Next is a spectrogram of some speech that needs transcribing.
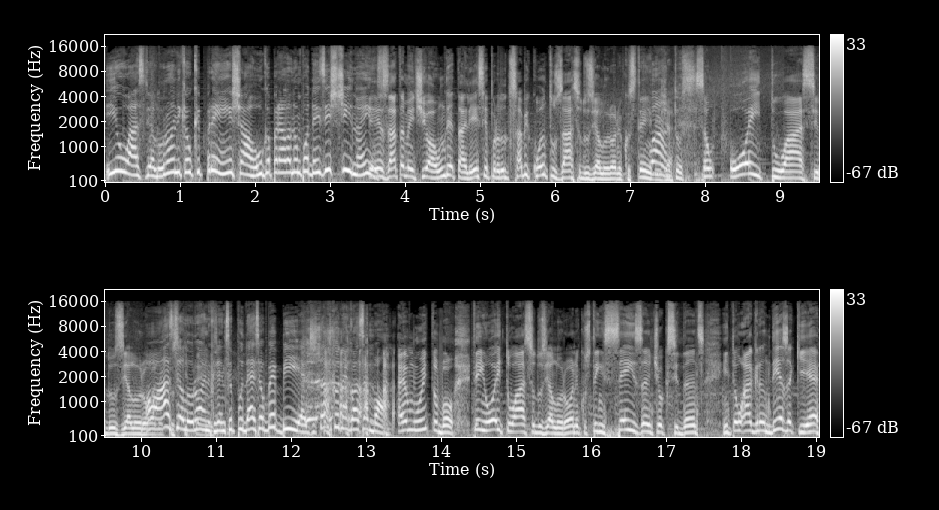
E o ácido hialurônico é o que preenche a ruga para ela não poder existir, não é isso? Exatamente. E, ó, um detalhe, esse produto, sabe quantos ácidos hialurônicos tem, Lígia? Quantos? São oito ácidos Ó, hialurônicos. ácido que hialurônico, gente, se eu pudesse eu bebia, de tanto que o negócio é bom. É muito bom. Tem oito ácidos hialurônicos, tem seis antioxidantes. Então a grandeza que é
